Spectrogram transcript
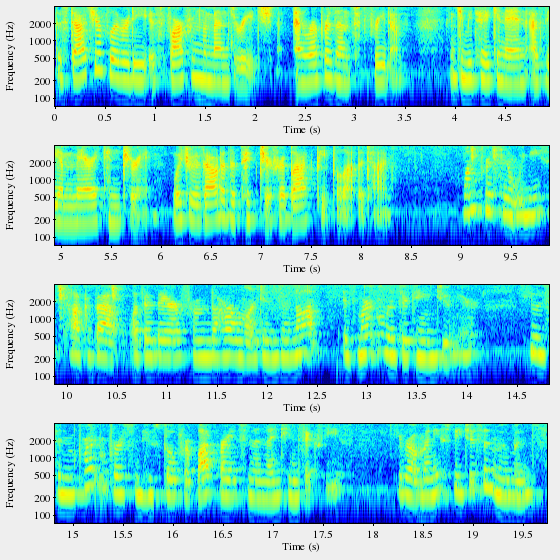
The Statue of Liberty is far from the men's reach and represents freedom. and can be taken in as the American dream, which was out of the picture for black people at the time. One person we need to talk about, whether they are from the Harlem Legends or not, is Martin Luther King Jr. He was an important person who spoke for black rights in the 1960s. He wrote many speeches and movements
